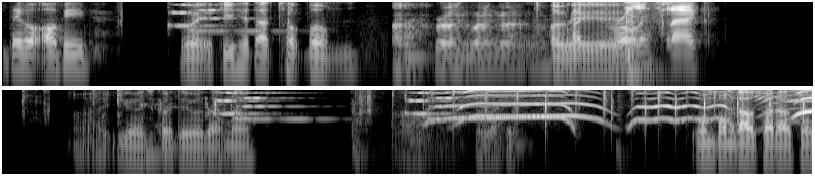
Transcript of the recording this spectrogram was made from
They got RB. Wait, if you hit that top bomb. Oh, rolling, rolling, rolling. rolling. Oh yeah, Like, yeah, yeah. rolling flag. Alright, you guys got to deal with that now. Oh. One bombed outside, outside.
